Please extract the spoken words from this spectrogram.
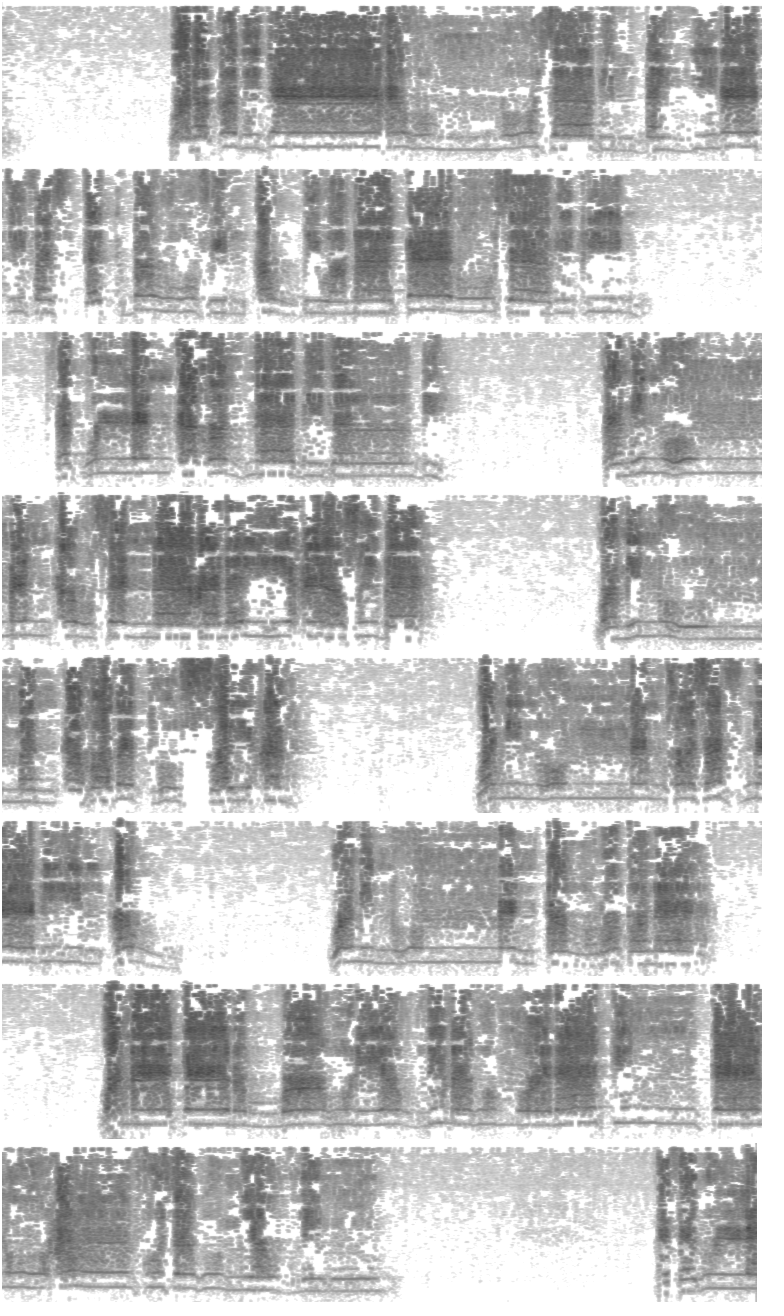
وَلَقَدْ جَاءَهُم مُّوسَىٰ بِالْبَيِّنَاتِ فَاسْتَكْبَرُوا فِي الْأَرْضِ وَمَا كَانُوا سَابِقِينَ. فَكُلًّا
